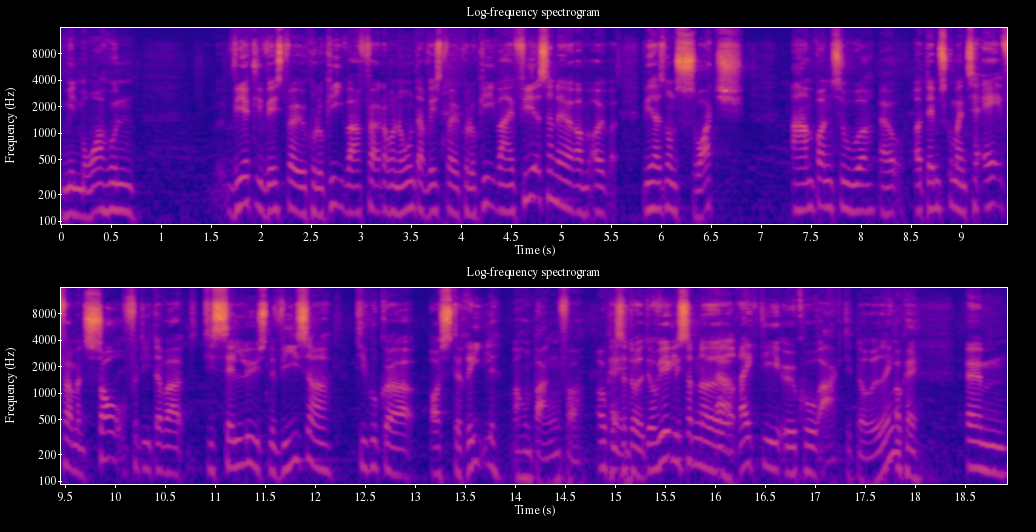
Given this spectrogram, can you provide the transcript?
min mor, hun virkelig vidste, hvad økologi var, før der var nogen, der vidste, hvad økologi var i 80'erne, og, og vi havde sådan nogle swatch armbåndsure, oh. og dem skulle man tage af, før man sov, fordi der var de selvlysende visere, de kunne gøre os sterile, var hun bange for. Okay. Altså, det var virkelig sådan noget ja. rigtig økoagtigt noget, ikke? Okay. Øhm,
